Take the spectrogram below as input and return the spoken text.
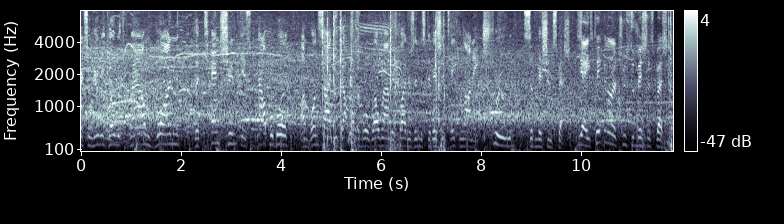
Right, so here we go with round one. The tension is palpable. On one side, you've got one of the more well-rounded fighters in this division taking on a true submission specialist. Yeah, he's taking on a true submission specialist.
